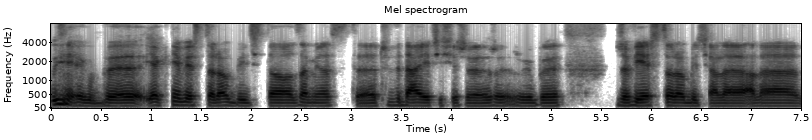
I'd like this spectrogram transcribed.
jakby jak nie wiesz, co robić, to zamiast, e, czy wydaje ci się, że, że, że, jakby, że wiesz, co robić, ale, ale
